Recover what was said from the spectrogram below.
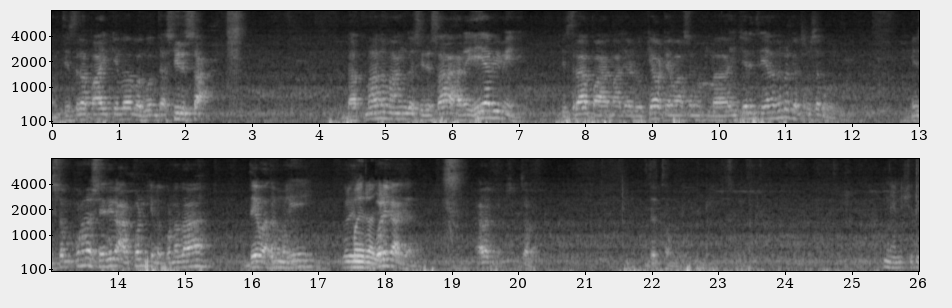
आणि तिसरा पाय केलं भगवंता शिरसा. दात्मान मांग शिरसा हरे हे अभिमेनी तिसरा पाय माझ्या डोक्यावर ठेवा असं म्हटलं. हे चरित्र येणार बरं का पुरुष सर्व? मी संपूर्ण शरीर अर्पण केलं. कोणाला? देवाला. कोणी बळीराजा. बळीराजानं आलं का? चला. ज्ञानेश्वरी.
